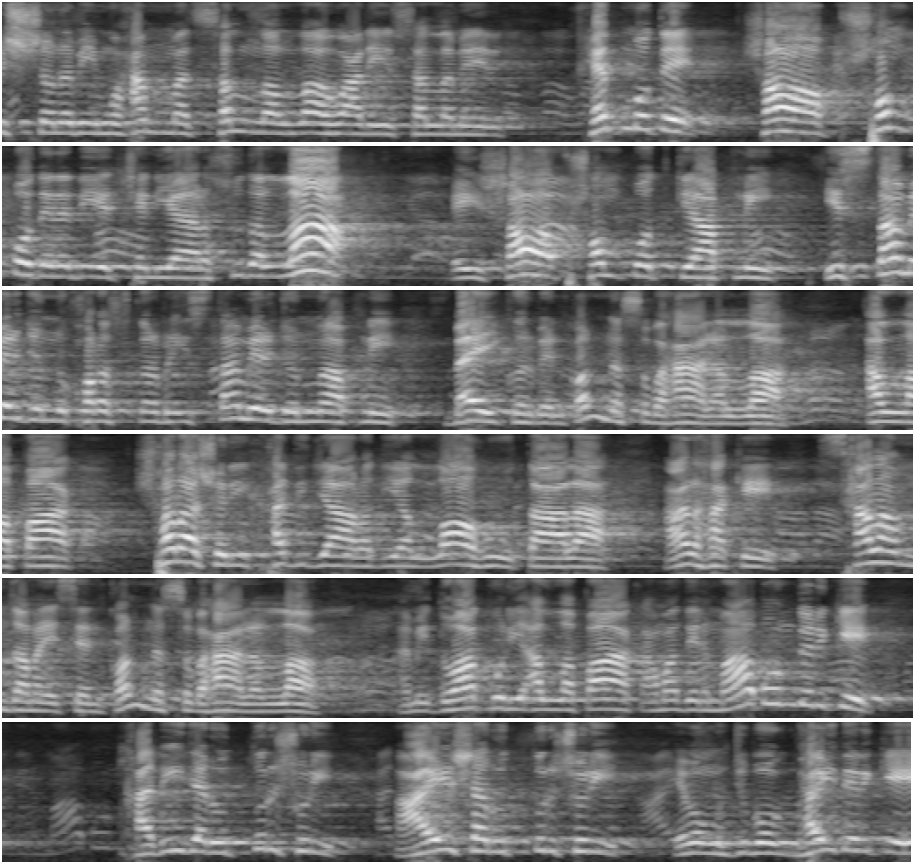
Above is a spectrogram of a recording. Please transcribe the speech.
বিশ্বনবী মুহাম্মদ সাল্লাল্লাহু আলী সাল্লামের খেদমতে সব সম্পদ এনে দিয়েছেন, ইয়া রাসূলুল্লাহ। এই সব সম্পদকে আপনি ইসলামের জন্য খরচ করবেন, ইসলামের জন্য আপনি ব্যয় করবেন। কন্যা সুবাহান আল্লাহ আল্লাহ পাক সরাসরি খাদিজা রাদিয়াল্লাহু তালা আনহাকে সালাম জানাইছেন। কন্যা সুবাহান আল্লাহ আমি দোয়া করি আল্লাহ পাক আমাদের মা বোনদেরকে, খাদিজার উত্তরসূরি, আয়েশার উত্তরসূরি এবং যুবক ভাইদেরকে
